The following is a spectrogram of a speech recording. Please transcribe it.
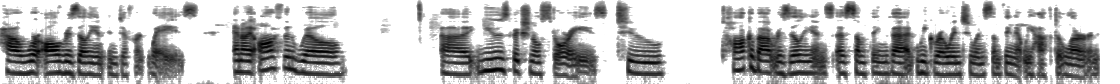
how we're all resilient in different ways. And I often will uh, use fictional stories to talk about resilience as something that we grow into and something that we have to learn,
